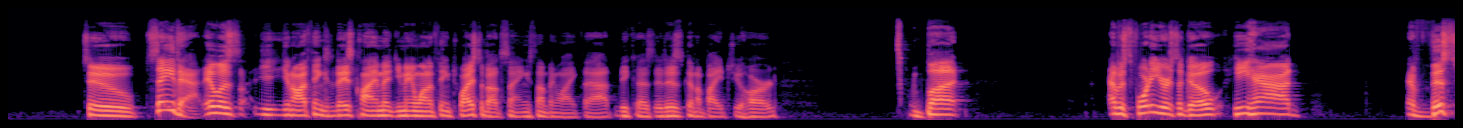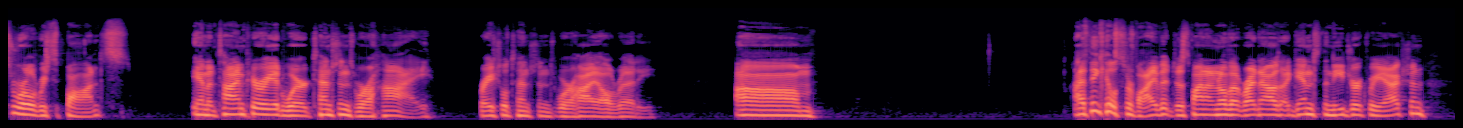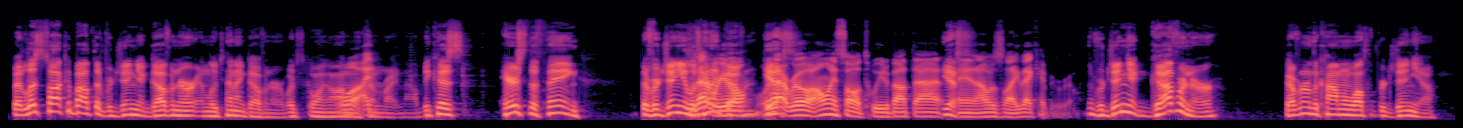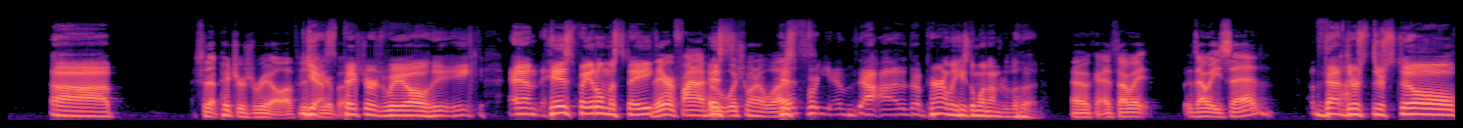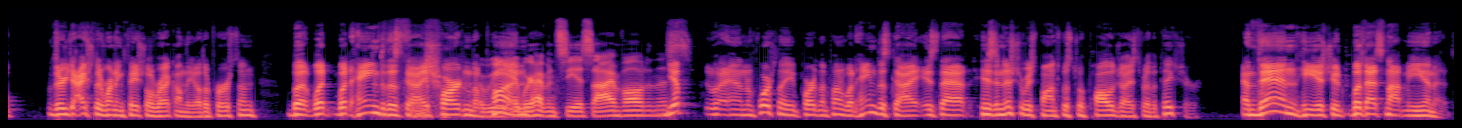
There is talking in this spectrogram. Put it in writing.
to say that. It was, you, know, I think in today's climate, you may want to think twice about saying something like that because it is going to bite you hard. But it was 40 years ago. He had a visceral response in a time period where tensions were high, racial tensions were high already. Um, I think he'll survive it just fine. I know that right now, again, it's the knee jerk reaction. But let's talk about the Virginia governor and lieutenant governor. What's going on Well, with I- them right now? Because here's the thing: the Virginia Was that lieutenant real? governor. Was that real? I only saw a tweet about that, Yes. and I was like, that can't be real. The Virginia governor, governor of the Commonwealth of Virginia. Uh, So that picture's real of this yes, yearbook. pictures real. He, he- and his fatal mistake. They ever find out who, his- which one it was? fr- uh, apparently, he's the one under the hood. okay, that what is that what he said? that there's there's still they're actually running facial rec on the other person. But what what hanged this guy, Facial- pardon the Are we, pun. we're having CSI involved in this. yep, and unfortunately, pardon the pun. What hanged this guy is that his initial response was to apologize for the picture, and then he issued, "But that's not me in it."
